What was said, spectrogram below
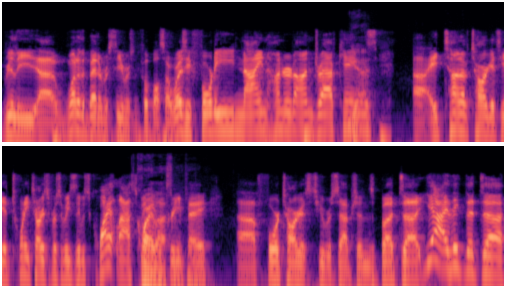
really uh, one of the better receivers in football. So what is he? 4,900 on DraftKings. Uh, a ton of targets. He had 20 targets for some weeks. He was quiet last Quiet week in last Green week, yeah. Bay. Uh, four targets, two receptions. But uh, yeah, I think that uh,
